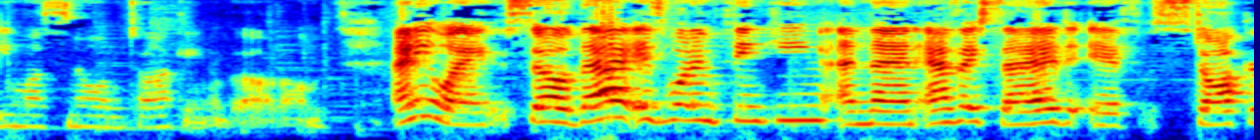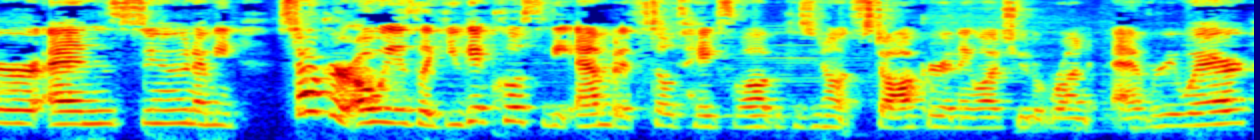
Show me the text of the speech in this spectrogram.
he must know I'm talking about him. Anyway, so that is what I'm thinking. And then, as I said, if Stalker ends soon, I mean, Stalker always, like, you get close to the end, but it still takes a while because you know it's Stalker and they want you to run everywhere.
